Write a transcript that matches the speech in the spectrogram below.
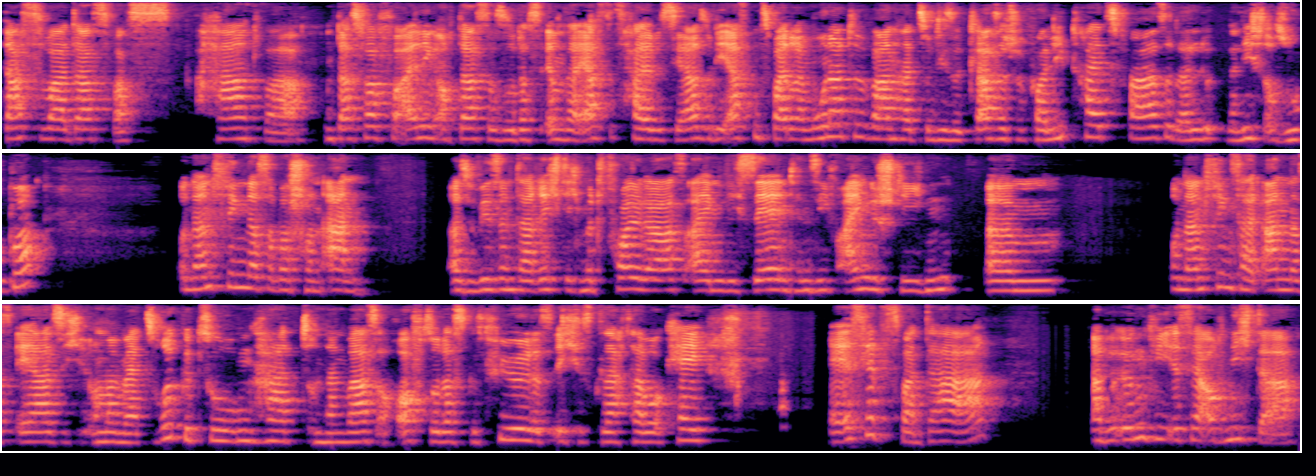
das war das, was hart war. Und das war vor allen Dingen auch das, also das unser erstes halbes Jahr, so die ersten zwei, drei Monate waren halt so diese klassische Verliebtheitsphase, da, da lief es auch super. Und dann fing das aber schon an. Also wir sind da richtig mit Vollgas eigentlich sehr intensiv eingestiegen. Ähm, und dann fing es halt an, dass er sich immer mehr zurückgezogen hat. Und dann war es auch oft so das Gefühl, dass ich es gesagt habe, okay, er ist jetzt zwar da, aber irgendwie ist er auch nicht da.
